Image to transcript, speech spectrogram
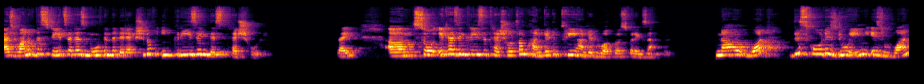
as one of the states that has moved in the direction of increasing this threshold right? Um, so it has increased the threshold from 100 to 300 workers for example. Now what this code is doing is one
